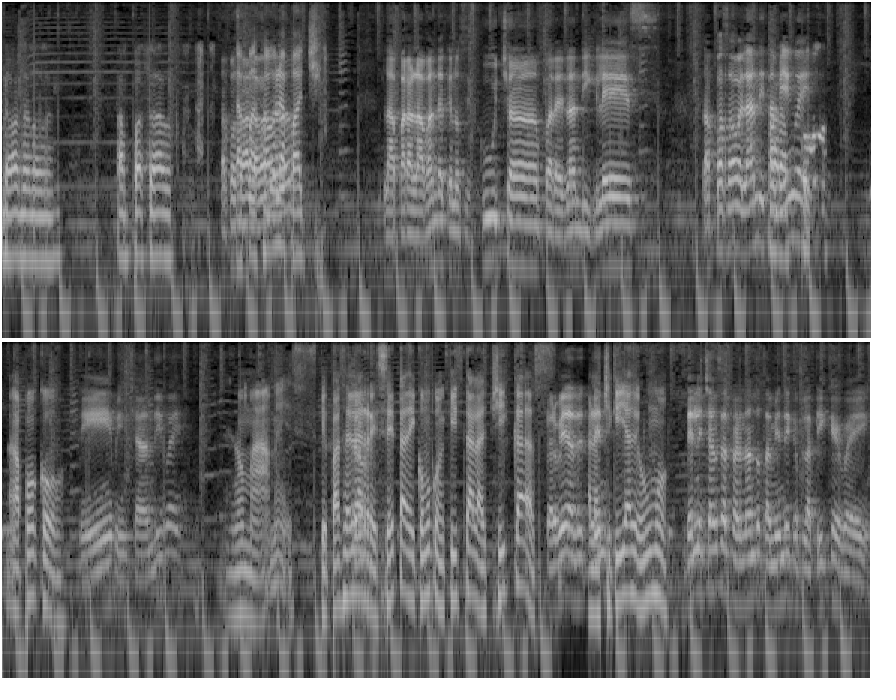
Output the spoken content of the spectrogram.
No, no, no. Han pasado. Ha pasado la ¿no? Pachi. La, para la banda que nos escucha, para el Andy inglés. Está pasado el Andy también, güey. ¿A poco? Sí, pinche Andy, güey. No mames. Que pase la Pero- receta de cómo conquista a las chicas. Pero mira, de- a las den- chiquillas de humo. denle chance al Fernando también de que platique, güey.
